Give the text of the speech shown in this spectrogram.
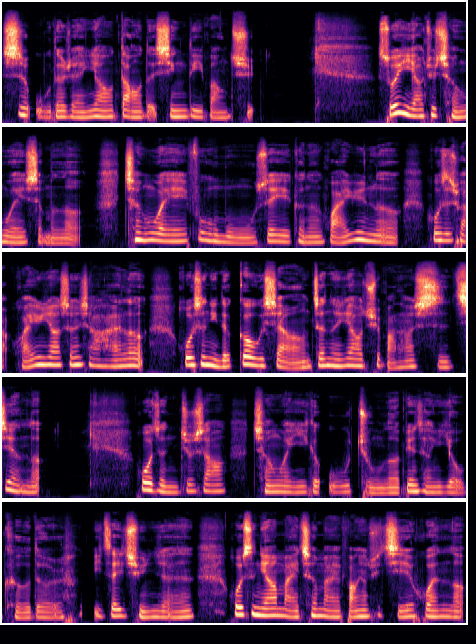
是五的人要到的新地方去。所以要去成为什么了？成为父母，所以可能怀孕了，或是怀怀孕要生小孩了，或是你的构想真的要去把它实践了。或者你就是要成为一个无主了，变成有壳的人 一这一群人，或是你要买车买房要去结婚了，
